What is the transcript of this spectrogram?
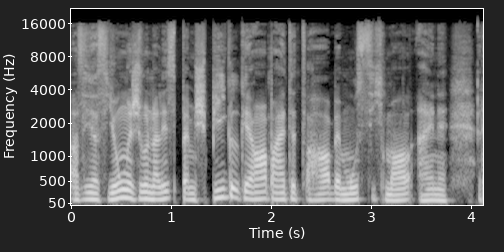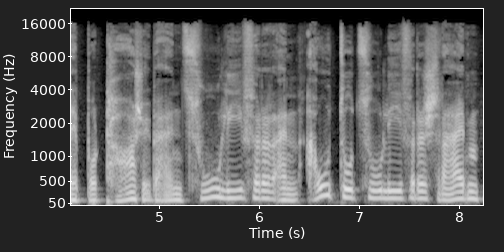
Als ich als junger Journalist beim Spiegel gearbeitet habe, musste ich mal eine Reportage über einen Zulieferer, einen Autozulieferer schreiben.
